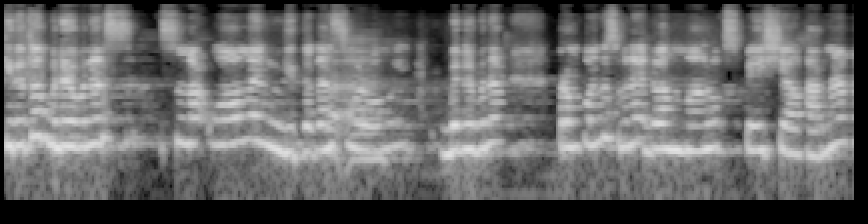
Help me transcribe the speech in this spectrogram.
kita tuh bener-bener smart woman gitu kan smart woman. Bener-bener perempuan tuh sebenarnya adalah makhluk spesial. Karena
